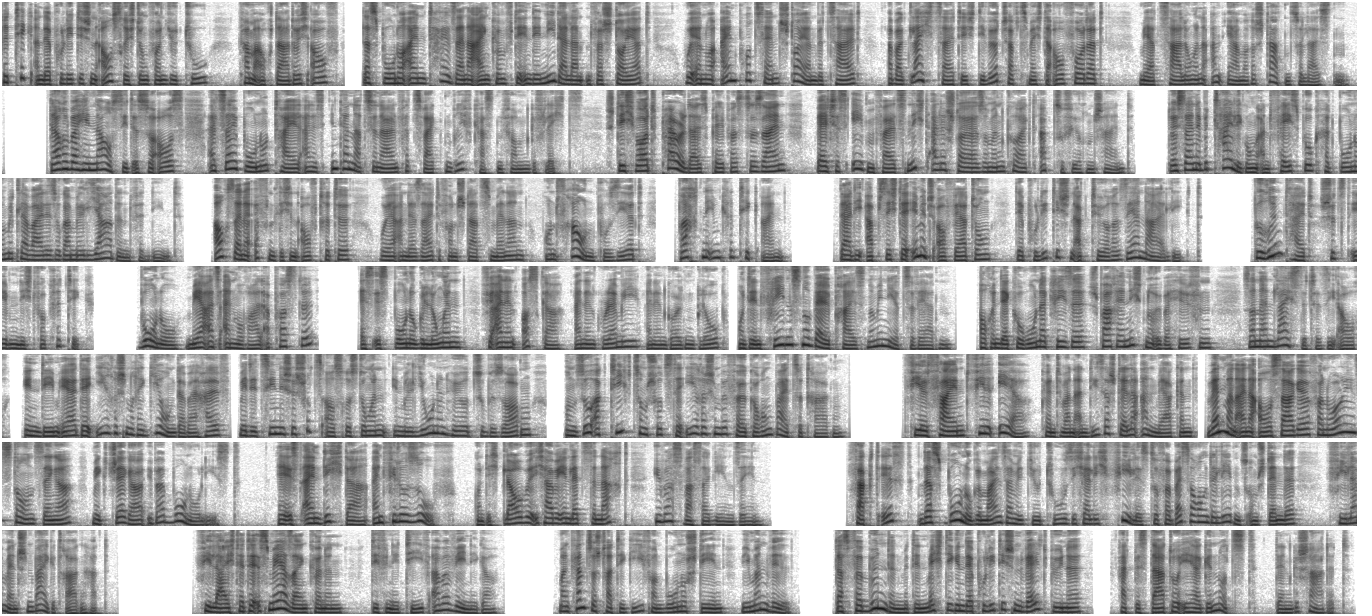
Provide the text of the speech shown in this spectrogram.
Kritik an der politischen Ausrichtung von U2 kam auch dadurch auf, dass Bono einen Teil seiner Einkünfte in den Niederlanden versteuert, wo er nur ein Prozent Steuern bezahlt, aber gleichzeitig die Wirtschaftsmächte auffordert, mehr Zahlungen an ärmere Staaten zu leisten. Darüber hinaus sieht es so aus, als sei Bono Teil eines internationalen verzweigten Briefkastenfirmengeflechts. Stichwort Paradise Papers zu sein, welches ebenfalls nicht alle Steuersummen korrekt abzuführen scheint. Durch seine Beteiligung an Facebook hat Bono mittlerweile sogar Milliarden verdient. Auch seine öffentlichen Auftritte, wo er an der Seite von Staatsmännern und Frauen posiert, brachten ihm Kritik ein, da die Absicht der Imageaufwertung der politischen Akteure sehr nahe liegt. Berühmtheit schützt eben nicht vor Kritik. Bono mehr als ein Moralapostel? Es ist Bono gelungen, für einen Oscar, einen Grammy, einen Golden Globe und den Friedensnobelpreis nominiert zu werden. Auch in der Corona-Krise sprach er nicht nur über Hilfen, sondern leistete sie auch, indem er der irischen Regierung dabei half, medizinische Schutzausrüstungen in Millionenhöhe zu besorgen und so aktiv zum Schutz der irischen Bevölkerung beizutragen. Viel Feind, viel eher, könnte man an dieser Stelle anmerken, wenn man eine Aussage von Rolling Stones Sänger Mick Jagger über Bono liest. Er ist ein Dichter, ein Philosoph, und ich glaube, ich habe ihn letzte Nacht übers Wasser gehen sehen. Fakt ist, dass Bono gemeinsam mit U2 sicherlich vieles zur Verbesserung der Lebensumstände vieler Menschen beigetragen hat. Vielleicht hätte es mehr sein können, definitiv aber weniger. Man kann zur Strategie von Bono stehen, wie man will. Das Verbünden mit den Mächtigen der politischen Weltbühne hat bis dato eher genutzt, denn geschadet.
